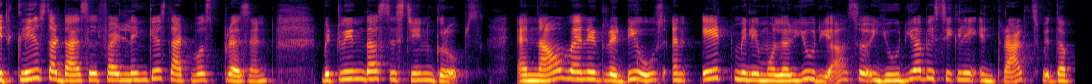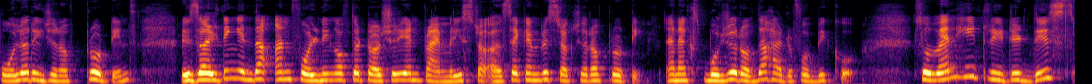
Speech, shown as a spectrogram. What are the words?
it cleaves the disulfide linkage that was present between the cysteine groups. And now when it reduces an 8 millimolar urea so urea basically interacts with the polar region of proteins resulting in the unfolding of the tertiary and primary uh, secondary structure of protein and exposure of the hydrophobic core. So when he treated this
